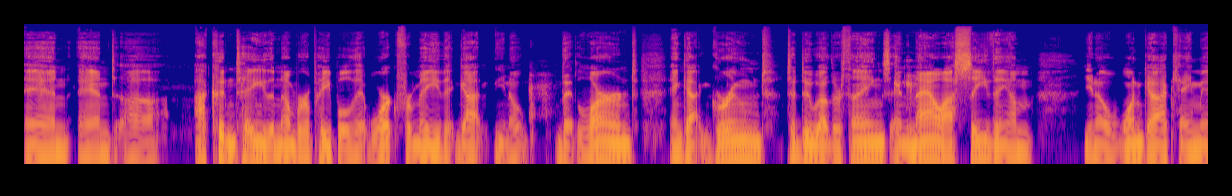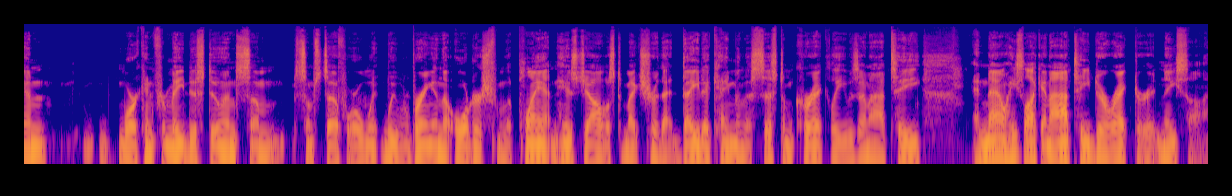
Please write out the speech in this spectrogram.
and and uh, I couldn't tell you the number of people that work for me that got you know that learned and got groomed to do other things, and now I see them. You know, one guy came in working for me just doing some some stuff where we, we were bringing the orders from the plant and his job was to make sure that data came in the system correctly he was in IT and now he's like an IT director at Nissan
